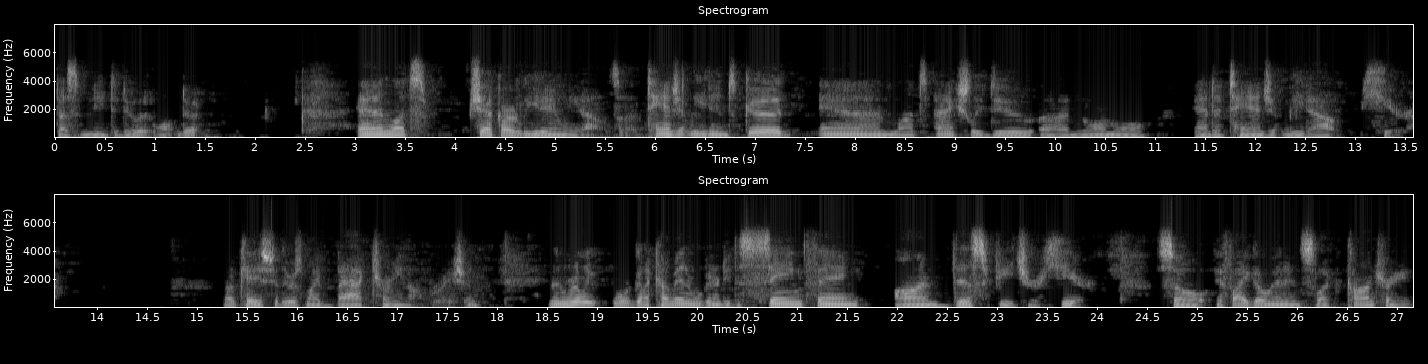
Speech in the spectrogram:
doesn't need to do it, it won't do it. And let's check our lead in, lead out. So uh, tangent lead in is good. And let's actually do a normal and a tangent lead out here. Okay, so there's my back turning operation. And then really, we're going to come in and we're going to do the same thing on this feature here. So if I go in and select contouring,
